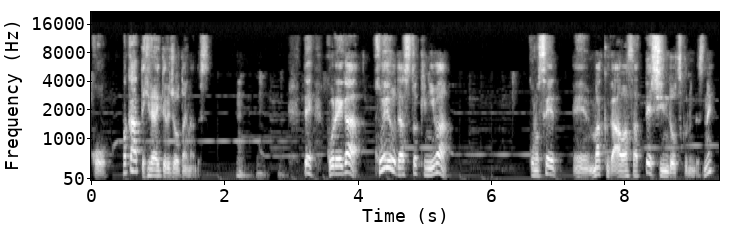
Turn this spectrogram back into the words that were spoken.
こう、パカって開いてる状態なんです。うんうんうん。で、これが声を出す時には、この声、えー膜が合わさって振動を作るんですね。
